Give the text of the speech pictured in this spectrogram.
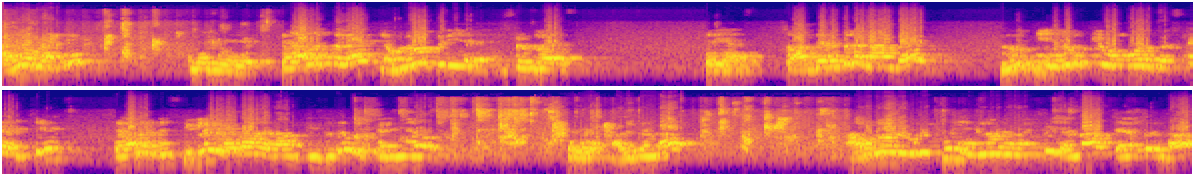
அதே மாதிரி சேலத்துல எவ்வளவு பெரிய இன்ஸ்டியூட்ல இருக்கு? சரியா? சோ அந்த இடத்துல நாங்க நூத்தி எழுபத்தி ஒன்பது பர்சன்ட் அடிச்சு சேலம் டிஸ்ட்ரிக்ட்ல ஏழாவது இடம் அப்படின்றது ஒரு பெருமையான அதுக்கெல்லாம் அவங்களோட உழைப்பு எங்களோட உழைப்பு எல்லாம் சேர்ந்ததுதான்.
